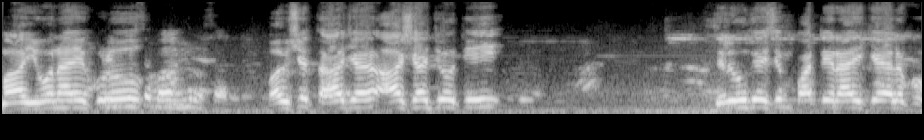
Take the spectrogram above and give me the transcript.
మా యువ నాయకుడు భవిష్యత్ ఆజా- ఆశాజ్యోతి తెలుగుదేశం పార్టీ రాజకీయాలకు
